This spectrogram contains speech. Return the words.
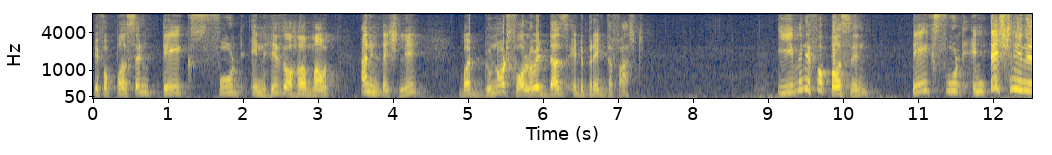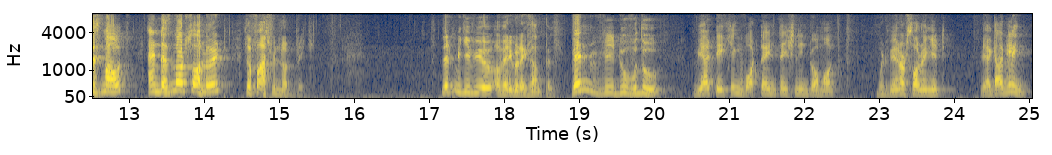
if a person takes food in his or her mouth unintentionally but do not follow it, does it break the fast? Even if a person takes food intentionally in his mouth and does not swallow it, the fast will not break. Let me give you a very good example. When we do wudu, we are taking water intentionally into our mouth, but we are not swallowing it, we are gargling.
